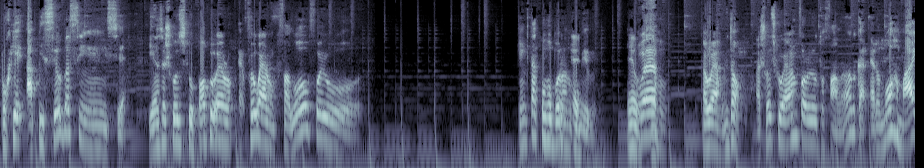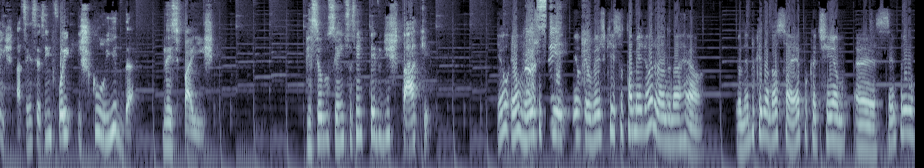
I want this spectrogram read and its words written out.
Porque a pseudociência e essas coisas que o próprio Aaron. Foi o Aaron que falou ou foi o. Quem que tá corroborando O comigo? Eu, Eu erro. É o Aaron. Então, as coisas que o Aaron falou e eu tô falando, cara, eram normais. A ciência sempre foi excluída nesse país. Pseudociência sempre teve destaque. Eu, eu, vejo sim. que, eu, eu vejo que isso tá melhorando, na real. Eu lembro que na nossa época tinha é, sempre um,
